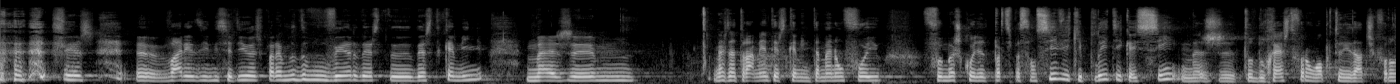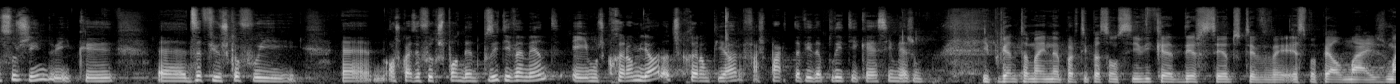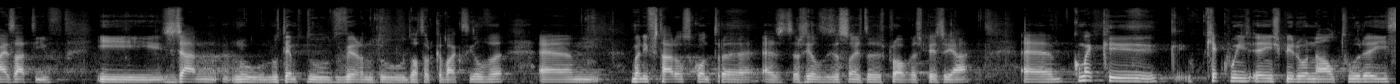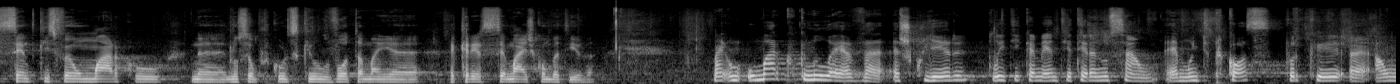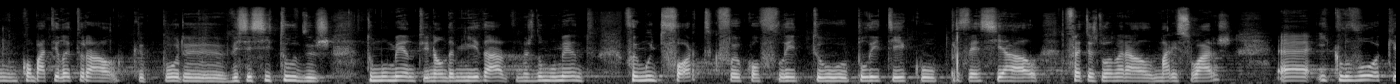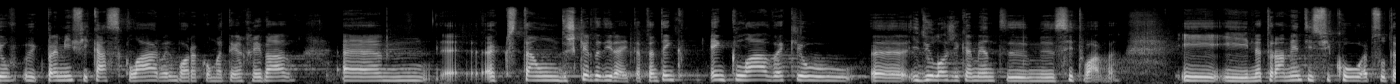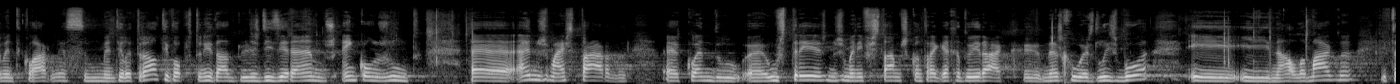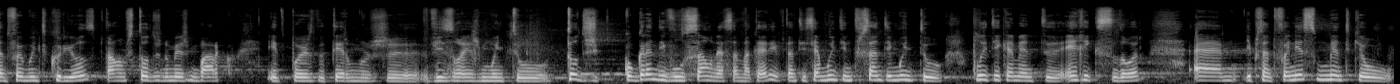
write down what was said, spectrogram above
fez uh, várias iniciativas para me demover deste, deste caminho, mas, um, mas naturalmente este caminho também não foi, foi uma escolha de participação cívica e política, isso sim, mas todo o resto foram oportunidades que foram surgindo e que desafios que eu fui uh, aos quais eu fui respondendo positivamente, e uns correram melhor, outros correram pior, faz parte da vida política, é assim mesmo. E pegando também na participação cívica, desde cedo teve esse papel mais, mais ativo e já no, no tempo do governo do Dr. Cavaco Silva um, ehm, manifestaram-se contra as, as realizações das provas PGA. Como é que, o que é que o inspirou na altura e sente que isso foi um marco na, no seu percurso que o levou também a, a querer ser mais combativa? Bem, o, marco que me leva a escolher politicamente e a ter a noção é muito precoce, porque uh, há um combate eleitoral que, por uh, vicissitudes do momento, e não da minha idade, mas do momento, foi muito forte, que foi o conflito político presidencial Freitas do Amaral, Mário Soares, uh, e que levou a que, eu, que para mim ficasse claro, embora com uma tenra idade, a questão de esquerda-direita. Portanto, em que, em que lado é que eu uh, ideologicamente me situava? E, e, naturalmente isso ficou absolutamente claro nesse momento eleitoral. Tive a oportunidade de lhes dizer a ambos, em conjunto, Uh, anos mais tarde, quando uh, os três nos manifestámos contra a guerra do Iraque nas ruas de Lisboa e, e, na aula magna, e portanto foi muito curioso, estávamos todos no mesmo barco e depois de termos visões muito, todos com grande evolução nessa matéria, e, portanto isso é muito interessante e muito politicamente enriquecedor, e portanto foi nesse momento que eu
